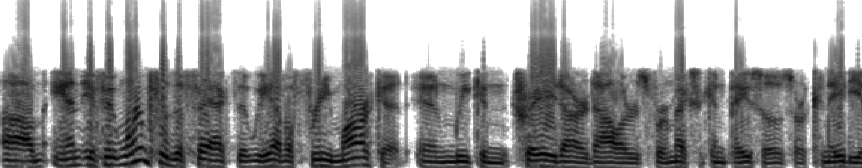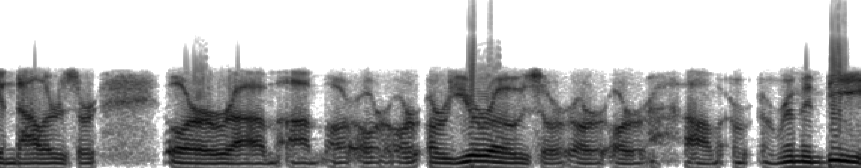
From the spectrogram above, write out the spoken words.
Um, and if it weren't for the fact that we have a free market and we can trade our dollars for Mexican pesos or Canadian dollars or or um, um, or, or, or, euros or or, or um, renminbi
